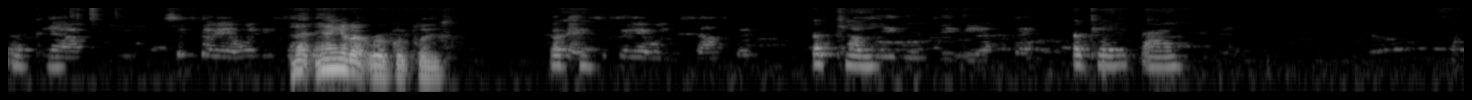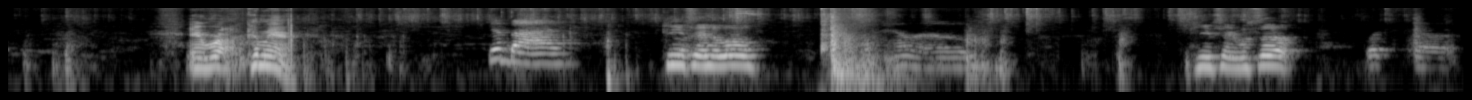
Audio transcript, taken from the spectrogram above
Okay. H- hang it up real quick, please. Okay. Okay. Okay. Bye. Hey, Rock, come here. Goodbye. Can you say hello? Hello. Can you say what's up? What's up?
